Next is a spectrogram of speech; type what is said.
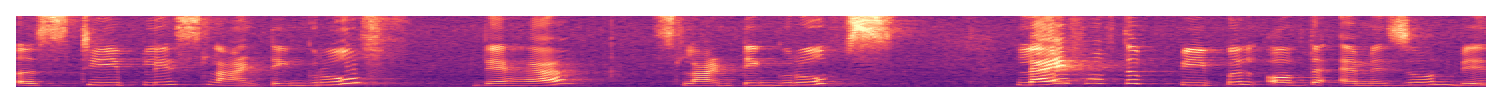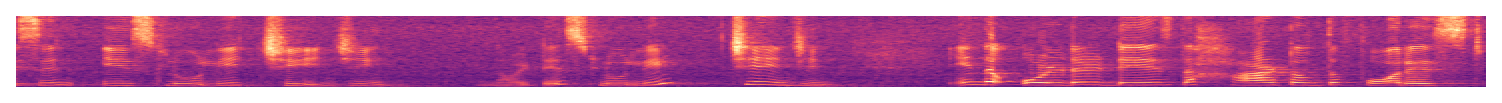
a steeply slanting roof. They have slanting roofs. Life of the people of the Amazon basin is slowly changing. Now it is slowly changing. In the older days, the heart of the forest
